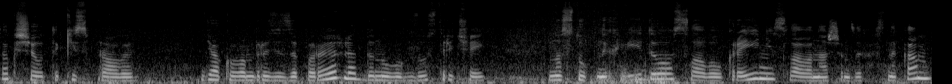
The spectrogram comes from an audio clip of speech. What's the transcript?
Так що от такі справи. Дякую вам, друзі, за перегляд. До нових зустрічей в наступних відео. Слава Україні! Слава нашим захисникам!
